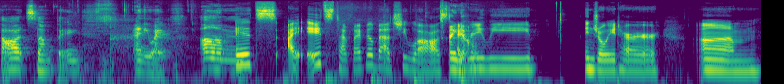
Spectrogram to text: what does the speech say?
thought something. Anyway, um, It's I, it's tough. I feel bad she lost. I I, really enjoyed her. Um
